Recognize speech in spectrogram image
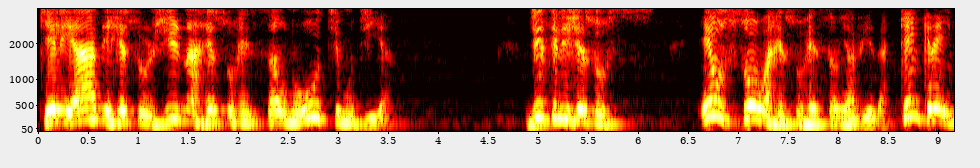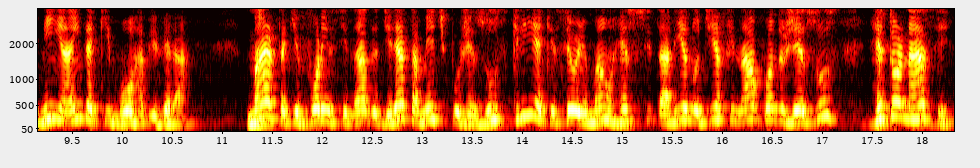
que ele há de ressurgir na ressurreição no último dia. Disse-lhe Jesus: Eu sou a ressurreição e a vida. Quem crê em mim, ainda que morra, viverá. Marta, que fora ensinada diretamente por Jesus, cria que seu irmão ressuscitaria no dia final, quando Jesus retornasse.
